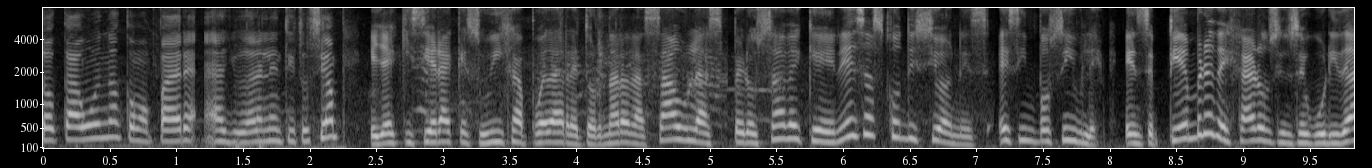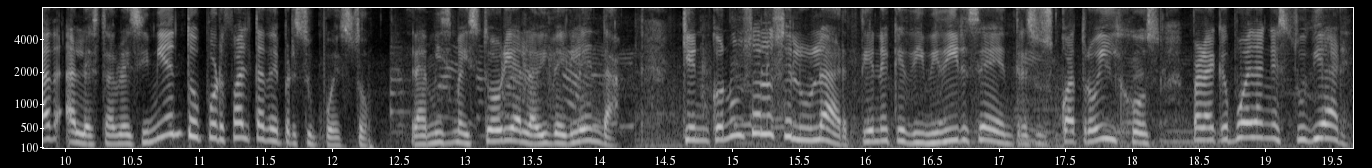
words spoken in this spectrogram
toca uno como padre ayudar a la institución. Ella quisiera que su hija pueda retornar a las aulas, pero sabe que en esas condiciones es imposible. En septiembre dejaron sin seguridad al establecimiento por falta de presupuesto. La misma historia la vive Glenda, quien con un solo celular tiene que dividirse entre sus cuatro hijos para que puedan estudiar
